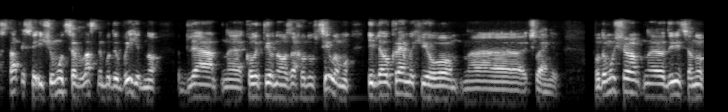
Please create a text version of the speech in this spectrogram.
статися, і чому це власне буде вигідно для колективного заходу в цілому і для окремих його е, членів. Ну тому що е, дивіться, ну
